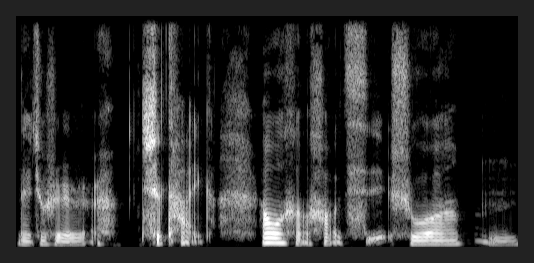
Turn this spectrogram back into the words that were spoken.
那就是 去看一看，然后我很好奇，说，嗯，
